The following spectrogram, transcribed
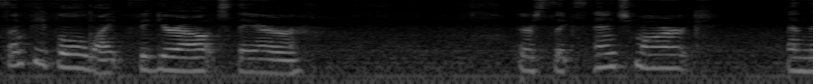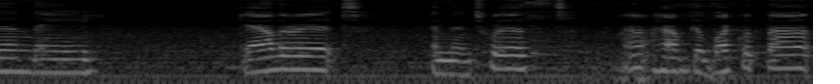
Some people like figure out their their six inch mark and then they gather it and then twist. I don't have good luck with that.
